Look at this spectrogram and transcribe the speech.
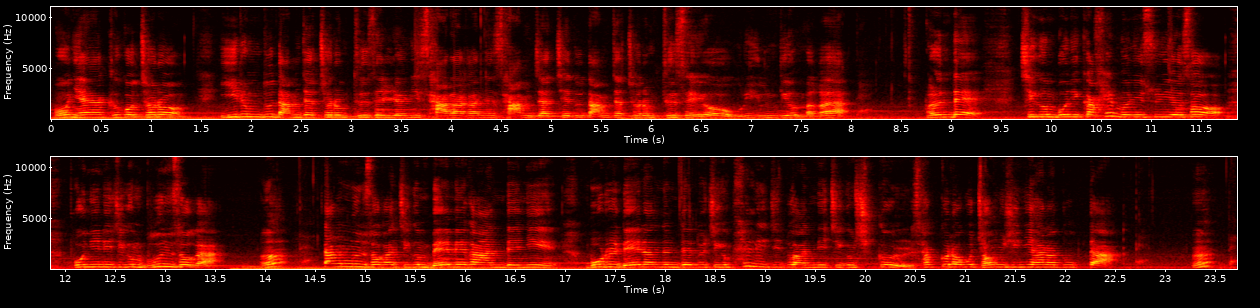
뭐냐 그것처럼 이름도 남자처럼 드세려니 살아가는 삶 자체도 남자처럼 드세요. 우리 윤기 엄마가. 그런데 지금 보니까 할머니 수위에서 본인이 지금 문서가 어? 땅 문서가 지금 매매가 안 되니 뭐를 내놨는데도 지금 팔리지도 않니 지금 시끌사끌하고 정신이 하나도 없다. 응? 네.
